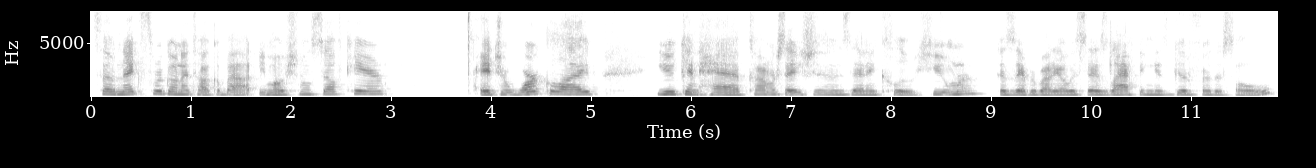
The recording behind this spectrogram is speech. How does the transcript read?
So next we're going to talk about emotional self-care. At your work life, you can have conversations that include humor because everybody always says laughing is good for the soul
